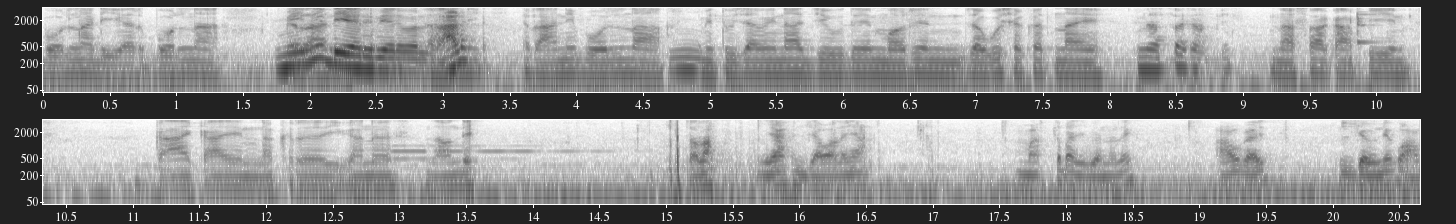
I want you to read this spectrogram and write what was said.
बोल ना डिअर बोल ना मी नाही डिअर बिअर बोलला राणी राणी बोल ना. मी तुझ्या विना जीव देन मरेन जगू शकत नाही. नसतं कापी. नसा कापीन. काय काय नखर गाणं जाऊन दे. चला. या जेवायला या. मस्त भाजी बनवले. आव गाय जेवणे को आव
